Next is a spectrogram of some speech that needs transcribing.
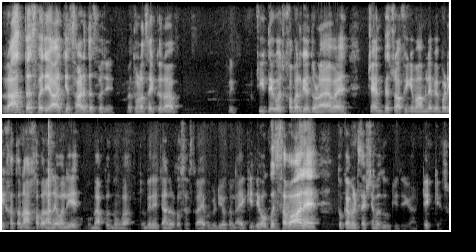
रात दस बजे, आज या साढ़े दस बजे, मैं थोड़ा सा एक चीते को खबर के दौड़ाया हुआ है। चैंपियंस ट्रॉफी के मामले में बड़ी खतरनाक खबर आने वाली है, वो मैं आपको दूँगा। तो मेरे चैनल को सब्सक्राइब वीडियो को लाइक कीजिएगा। कुछ सवाल है तो कमेंट सेक्शन में ज़रूर कीजिएगा। टेक केयर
